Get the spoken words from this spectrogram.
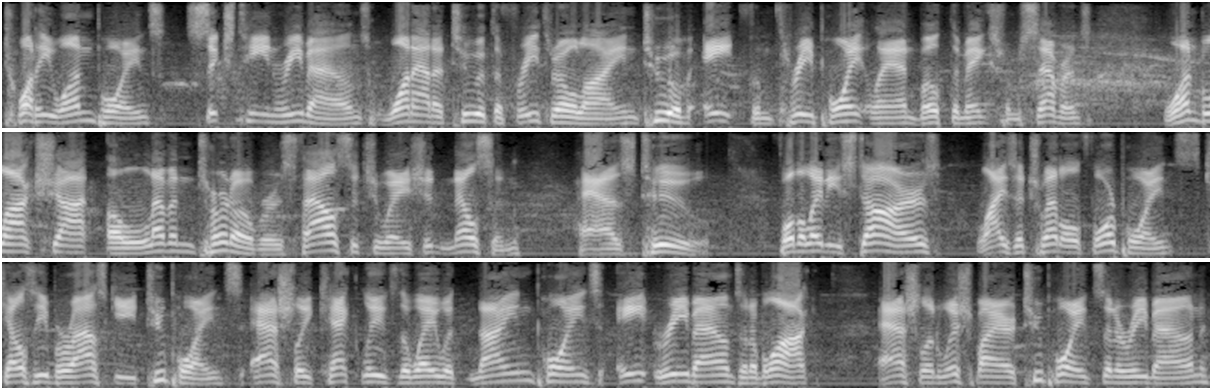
21 points, 16 rebounds, one out of two at the free throw line, two of eight from three point land, both the makes from Severance. One block shot, 11 turnovers. Foul situation, Nelson has two. For the Lady Stars, Liza Treadle, four points. Kelsey Borowski, two points. Ashley Keck leads the way with nine points, eight rebounds, and a block. Ashlyn Wishmeyer, two points and a rebound.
